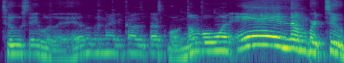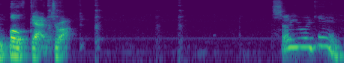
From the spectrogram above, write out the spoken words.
Tuesday was a hell of a night in college basketball. Number one and number two both got dropped. Show you again.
